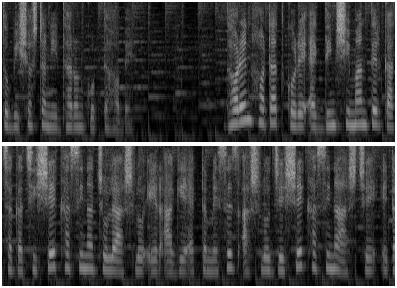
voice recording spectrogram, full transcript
তো বিশ্বাসটা নির্ধারণ করতে হবে। ধরেন হঠাৎ করে একদিন সীমান্তের কাছাকাছি শেখ হাসিনা চলে আসলো, এর আগে একটা মেসেজ আসলো যে শেখ হাসিনা আসছে, এটা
